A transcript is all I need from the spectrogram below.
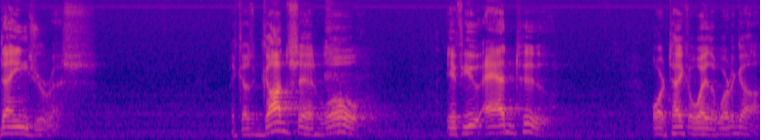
dangerous. Because God said, Whoa, if you add to or take away the Word of God.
